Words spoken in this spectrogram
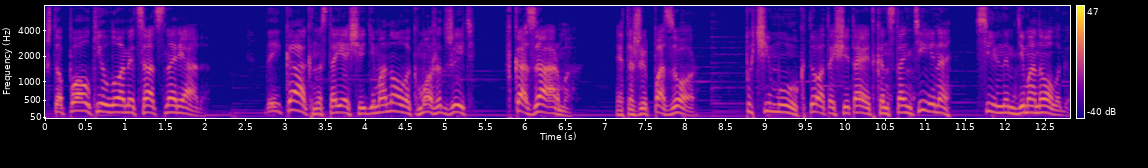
что полки ломятся от снарядов. Да и как настоящий демонолог может жить в казармах? Это же позор! Почему кто-то считает Константина сильным демонологом?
